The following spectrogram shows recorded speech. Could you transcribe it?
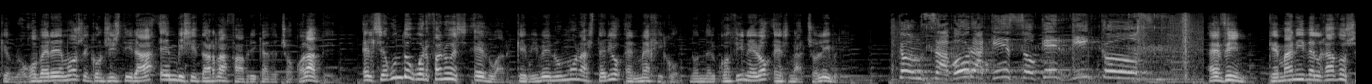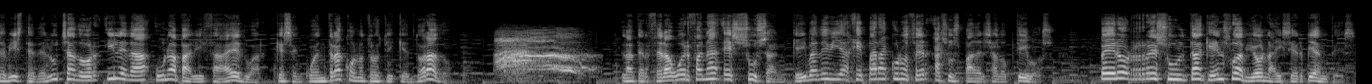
que luego veremos que consistirá en visitar la fábrica de chocolate. El segundo huérfano es Edward, que vive en un monasterio en México, donde el cocinero es Nacho Libre. ¡Con sabor a queso! ¡Qué ricos! En fin, que Manny Delgado se viste de luchador y le da una paliza a Edward, que se encuentra con otro ticket dorado. La tercera huérfana es Susan, que iba de viaje para conocer a sus padres adoptivos. Pero resulta que en su avión hay serpientes.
